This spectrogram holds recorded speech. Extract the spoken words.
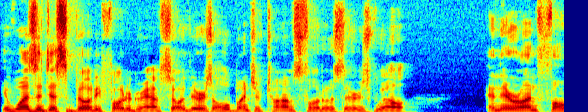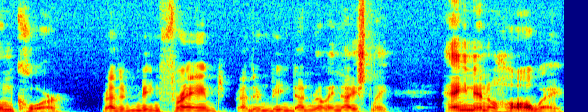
it was a disability photograph, so there's a whole bunch of Tom's photos there as well, and they're on foam core rather than being framed, rather than being done really nicely, hanging in a hallway.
